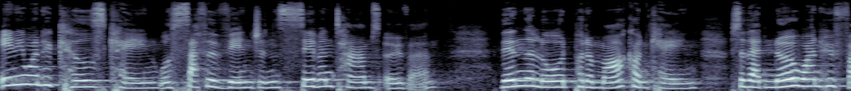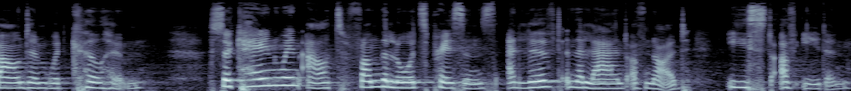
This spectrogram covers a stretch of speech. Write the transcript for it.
Anyone who kills Cain will suffer vengeance seven times over. Then the Lord put a mark on Cain so that no one who found him would kill him. So Cain went out from the Lord's presence and lived in the land of Nod, east of Eden.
